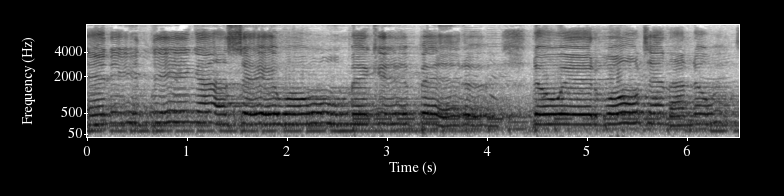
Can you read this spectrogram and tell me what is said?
Anything I say won't make it better. No, it won't, and I know it.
